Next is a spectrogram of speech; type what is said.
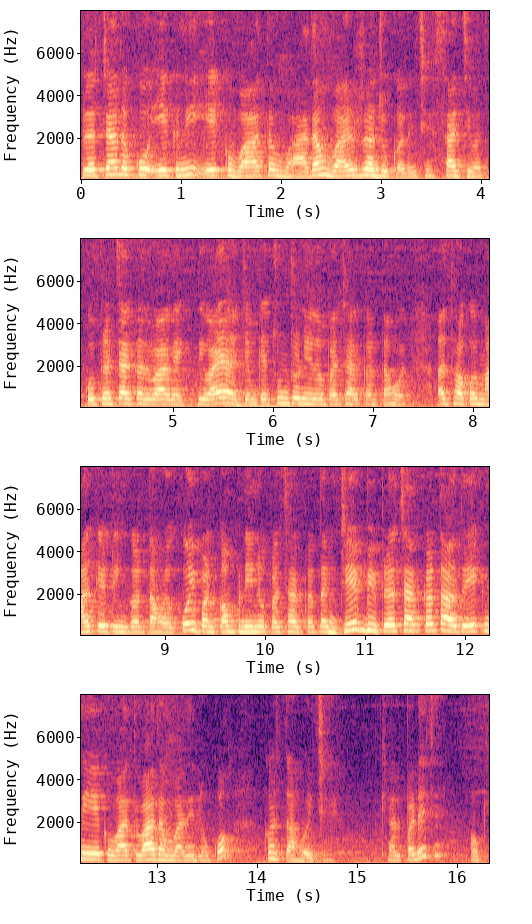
પ્રચારકો એકની એક વાત વારંવાર રજૂ કરે છે. સાચી વાત. કોઈ પ્રચાર કરવા વ્યક્તિ આવ્યા જેમ કે ચૂંટણીનો પ્રચાર કરતા હોય, અથવા કોઈ માર્કેટિંગ કરતા હોય, કોઈ પણ કંપનીનો પ્રચાર કરતા જે બી પ્રચાર કરતા હોય, તો એકની એક વાત વારંવાર એ લોકો કરતા હોય છે. ખ્યાલ પડે છે? ઓકે.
